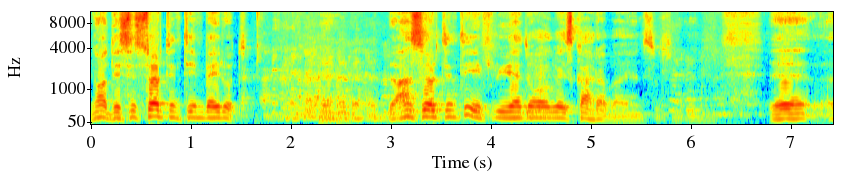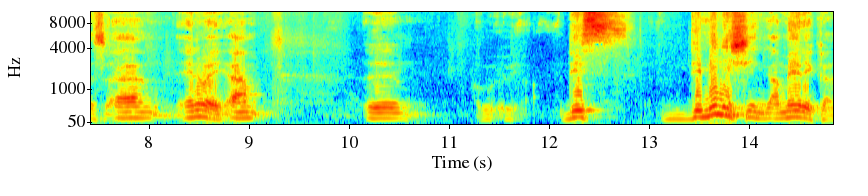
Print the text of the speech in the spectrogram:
no, this is certainty in Beirut. The uncertainty if we had always Kahraba yani. Uh, ee, so, um, anyway, um, uh, this diminishing America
